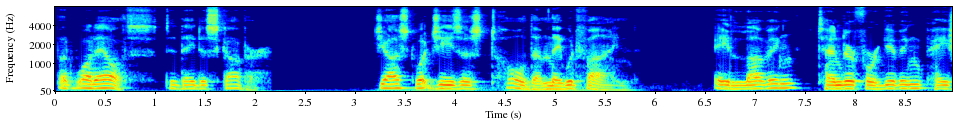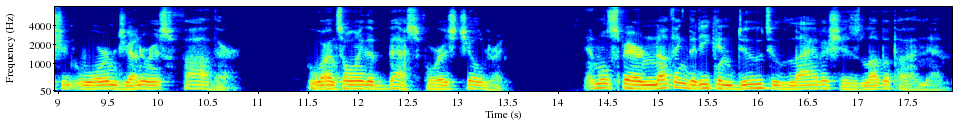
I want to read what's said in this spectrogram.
But what else did they discover? Just what Jesus told them they would find a loving, tender, forgiving, patient, warm, generous Father who wants only the best for his children and will spare nothing that he can do to lavish his love upon them.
